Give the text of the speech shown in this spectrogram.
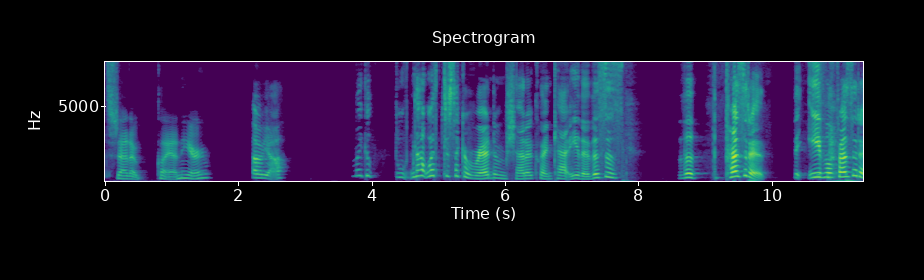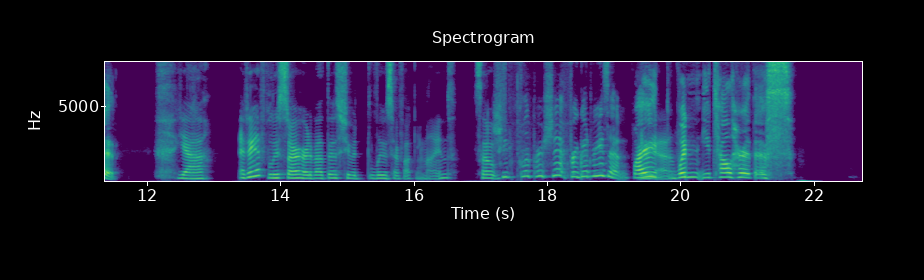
Shadow Clan here. oh yeah. Like, not with just like a random Shadow Clan cat either. This is the, the president, the evil president. Yeah. I think if Blue Star heard about this, she would lose her fucking mind. So She'd flip her shit for good reason. Why Yeah. wouldn't you tell her this?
